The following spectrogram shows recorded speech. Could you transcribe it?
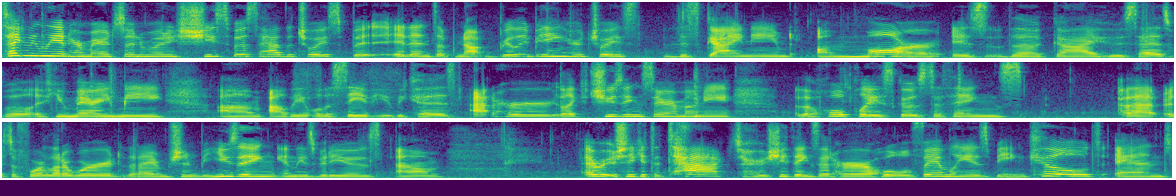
technically in her marriage ceremony she's supposed to have the choice but it ends up not really being her choice this guy named Amar is the guy who says well if you marry me um, I'll be able to save you because at her like choosing ceremony the whole place goes to things that is a four letter word that I shouldn't be using in these videos. Um, every, she gets attacked, her, she thinks that her whole family is being killed, and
